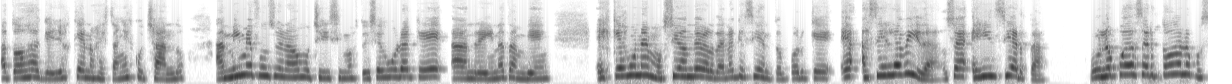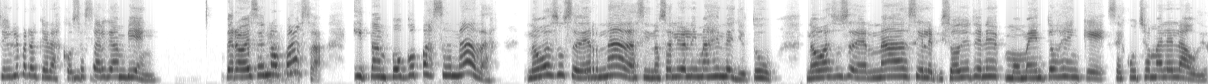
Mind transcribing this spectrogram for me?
a todos aquellos que nos están escuchando. A mí me ha funcionado muchísimo, estoy segura que a Andreina también. Es que es una emoción de verdad la que siento, porque eh, así es la vida, o sea, es incierta uno puede hacer todo lo posible para que las cosas salgan bien, pero a veces no pasa y tampoco pasa nada. No va a suceder nada si no salió la imagen de YouTube. No va a suceder nada si el episodio tiene momentos en que se escucha mal el audio.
